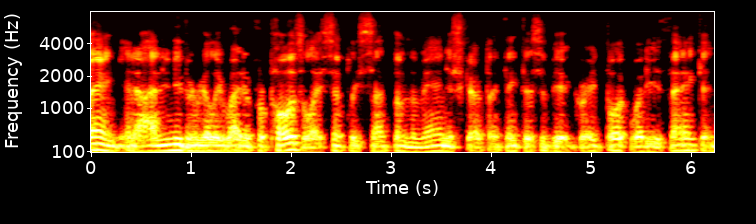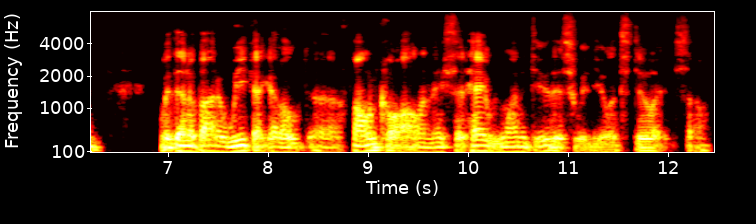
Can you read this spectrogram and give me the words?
thing. You know, I didn't even really write a proposal. I simply sent them the manuscript. I think this would be a great book. What do you think? And within about a week, I got a uh, phone call and they said, "Hey, we want to do this with you. Let's do it." So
